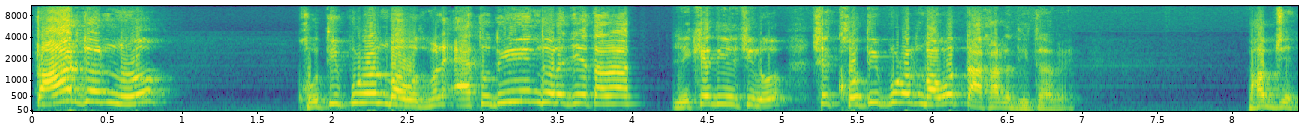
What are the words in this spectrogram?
তার জন্য ক্ষতিপূরণ বাবদ মানে এতদিন ধরে যে তারা রেখে দিয়েছিল, সে ক্ষতিপূরণ বাবদ টাকাটা দিতে হবে। ভাবছেন?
